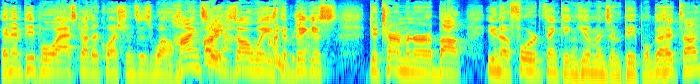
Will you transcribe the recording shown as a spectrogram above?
and then people will ask other questions as well. Oh, Hindsight Oh, yeah. is always the 100%. biggest determiner about you know forward-thinking humans and people. Go ahead, Ty.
